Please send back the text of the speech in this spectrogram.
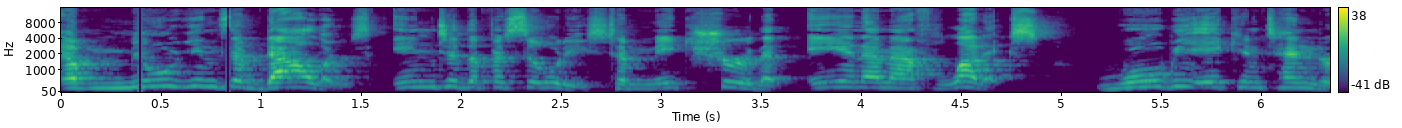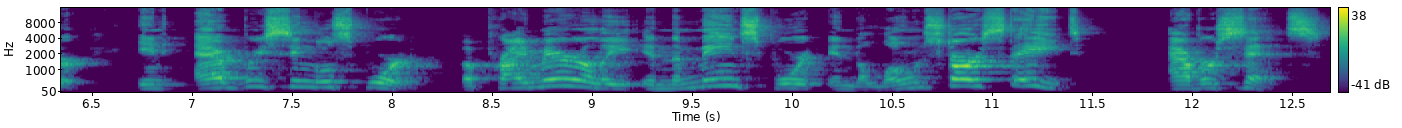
of millions of dollars into the facilities to make sure that A&M athletics will be a contender in every single sport, but primarily in the main sport in the Lone Star State ever since.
